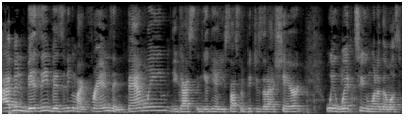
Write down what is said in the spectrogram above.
I've been busy visiting my friends and family. You guys, again, you saw some pictures that I shared. We went to one of the most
